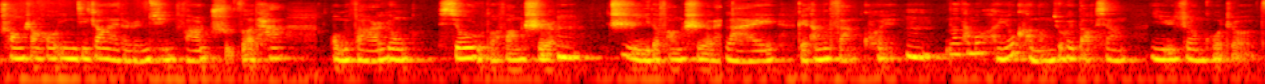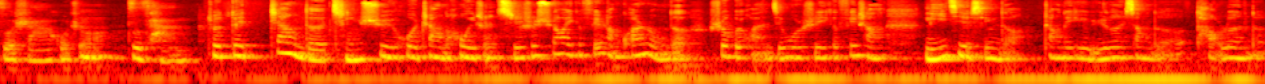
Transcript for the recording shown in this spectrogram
创伤后应激障碍的人群，反而指责他，我们反而用羞辱的方式，嗯。质疑的方式来来给他们反馈，嗯，那他们很有可能就会导向抑郁症或者自杀或者自残。就对这样的情绪或这样的后遗症，其实是需要一个非常宽容的社会环境，或者是一个非常理解性的这样的一个舆论向的讨论的。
